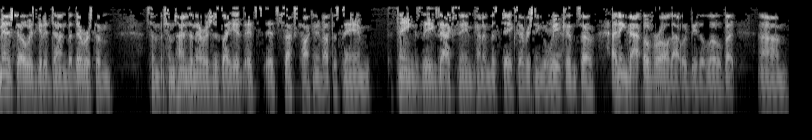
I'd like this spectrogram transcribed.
managed to always get it done. But there were some some sometimes, and there was just like it it's it sucks talking about the same things, the exact same kind of mistakes every single week. And so I think that overall that would be the low. But um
